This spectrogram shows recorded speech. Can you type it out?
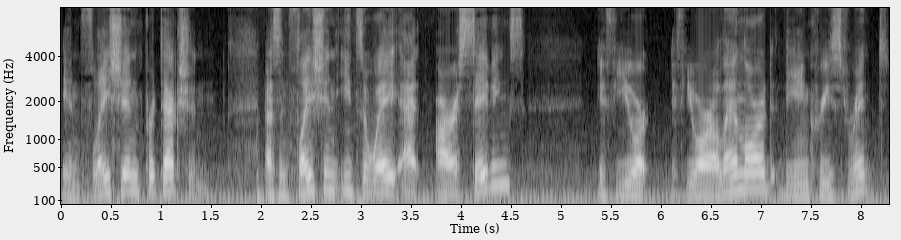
Inflation protection. As inflation eats away at our savings, if you are if you are a landlord, the increased rent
